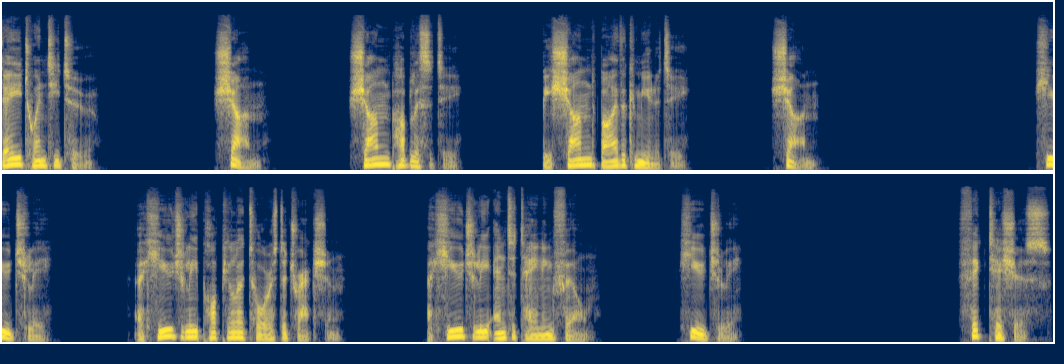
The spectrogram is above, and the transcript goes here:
Day 22. Shun. Shun publicity. Be shunned by the community. Shun. Hugely. A hugely popular tourist attraction. A hugely entertaining film. Hugely. Fictitious.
